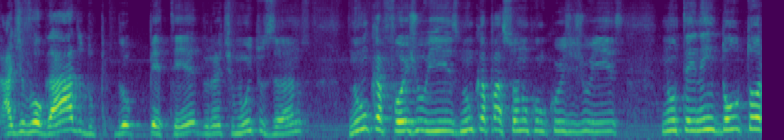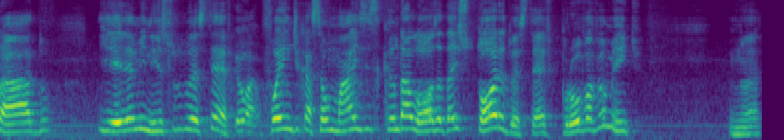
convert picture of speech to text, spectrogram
advogado do, do PT durante muitos anos, nunca foi juiz, nunca passou num concurso de juiz, não tem nem doutorado, e ele é ministro do STF. Foi a indicação mais escandalosa da história do STF, provavelmente. Não é?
